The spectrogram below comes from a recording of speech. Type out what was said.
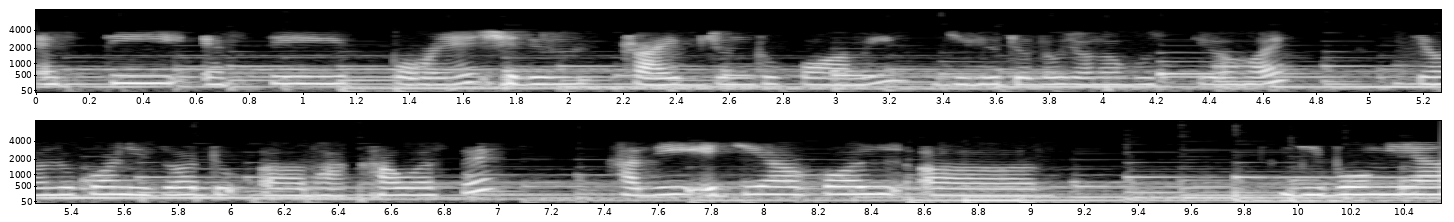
এছ টি এছ টি পৰে শ্বেডিউল ট্ৰাইব যোনটো কওঁ আমি যিহেতু তেওঁলোক জনগোষ্ঠীয় হয়। তেওঁলোকৰ নিজৰ ভাষাও আছে। খালি এতিয়া অকল দিবঙীয়া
